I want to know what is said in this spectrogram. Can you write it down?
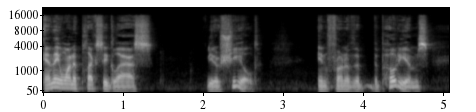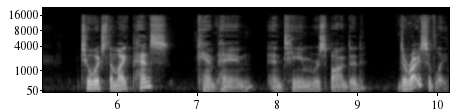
and they want a plexiglass, you know, shield in front of the the podiums, to which the Mike Pence campaign and team responded derisively,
